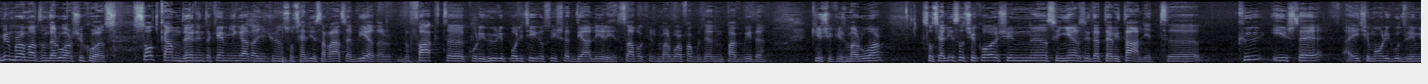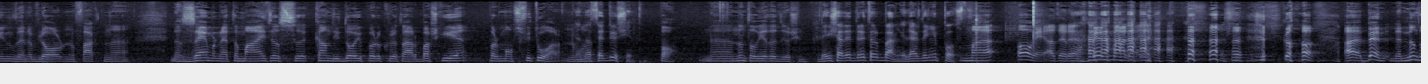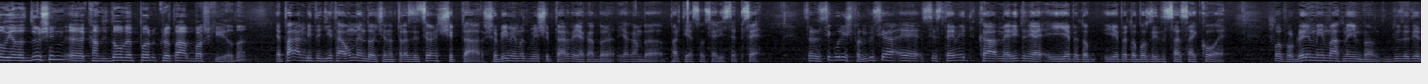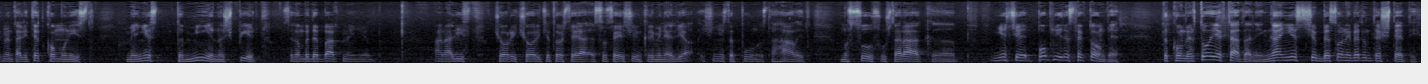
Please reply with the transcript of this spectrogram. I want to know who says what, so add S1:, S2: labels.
S1: Mirëmbrëma të nderuar shikues. Sot kam nderin të kem një nga ata që quhen socialistë rracë e vjetër. Në fakt, kur i hyri politikës ishte djalë i ri. Sapo kish mbaruar fakultetin, pak vite kish i kish mbaruar. Socialistët shikoheshin si njerëzit e territ a lit. Ky ishte ai që mori guximin dhe në Vlorë, në fakt në në zemrën e të majtës, kandidoi për kryetar bashkie për mos fituar.
S2: Në nëntëdhjetë e dyshin.
S1: Po, në nëntëdhjetë e dyshin.
S2: Dhe isha dhe drejtor banke, lashë dhe një post.
S1: Ma, okej, atëherë, Ben Malaj. Ben, në nëntëdhjetë e dyshin kandidove për kryetar bashkie, ëh?
S2: E para mbi të gjitha unë mendoj që në tranzicion shqiptar shërbimi më të mirë shqiptarëve ia ka bërë ia ka bërë Partia Socialiste. Pse? Sepse sigurisht përmbysja e sistemit ka meritën ia i jepet i jepet opozitës së asaj kohe. Por problemi më i madh me një vend dyzet vjet mentalitet komunist me njëz të mirë në shpirt se kam bërë debat me një analist qorri qorri që thoshte socialistët ishin kriminelë. Jo, ishin njëz të punës, të hallit. mësues, ushtarak, njerëz që populli i respektonte, të konvertoje këta tani, nga njerëz që besonin vetëm te shteti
